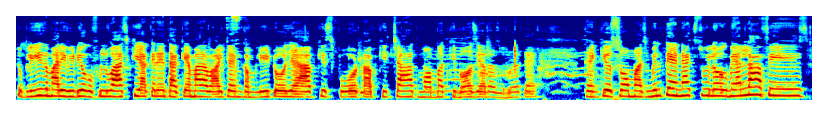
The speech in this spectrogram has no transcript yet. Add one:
तो प्लीज़ हमारी वीडियो को फुल वॉच किया करें ताकि हमारा वॉच टाइम कंप्लीट हो जाए। आपकी सपोर्ट आपकी चाहत, मोहब्बत की बहुत ज़्यादा ज़रूरत है। थैंक यू सो मच मिलते हैं नेक्स्ट व्लॉग में। अल्लाह हाफिज़।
